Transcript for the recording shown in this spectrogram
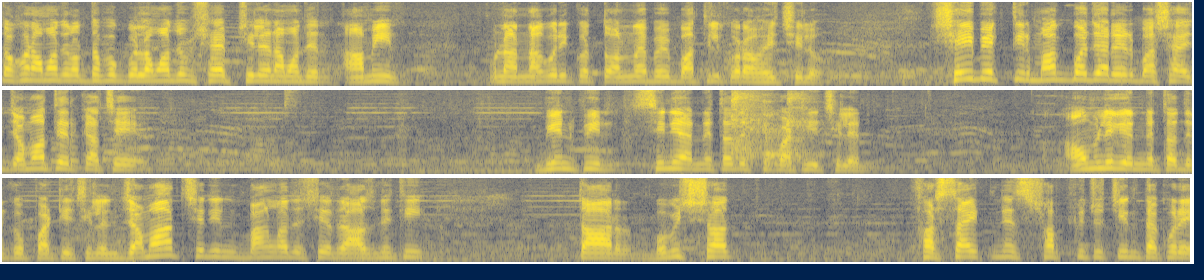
তখন আমাদের অধ্যাপক গোলাম আজম সাহেব ছিলেন আমাদের আমির ওনার নাগরিকত্ব অন্যায়ভাবে বাতিল করা হয়েছিল। সেই ব্যক্তির মগবাজারের বাসায় জামাতের কাছে বিএনপির সিনিয়র নেতাদেরকে পাঠিয়েছিলেন, আওয়ামী লীগের নেতাদেরকেও পাঠিয়েছিলেন। জামাত সেদিন বাংলাদেশের রাজনীতি, তার ভবিষ্যৎ ফারসাইটনেস সব কিছু চিন্তা করে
